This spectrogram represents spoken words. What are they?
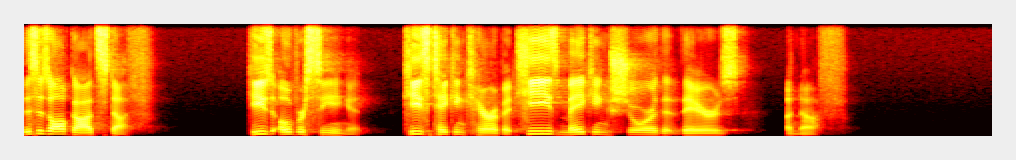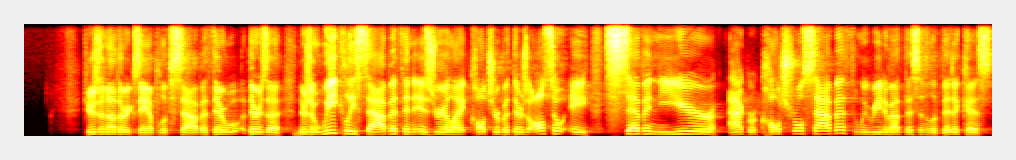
this is all God's stuff. He's overseeing it, He's taking care of it, He's making sure that there's enough. Here's another example of Sabbath. There, there's, a, there's a weekly Sabbath in Israelite culture, but there's also a seven year agricultural Sabbath. And we read about this in Leviticus.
